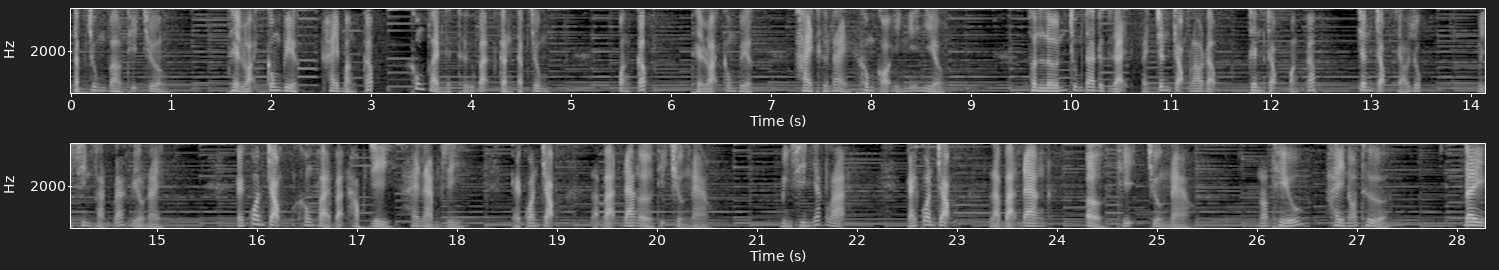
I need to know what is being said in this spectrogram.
tập trung vào thị trường. Thể loại công việc hay bằng cấp không phải là thứ bạn cần tập trung. Bằng cấp, thể loại công việc, hai thứ này không có ý nghĩa nhiều. Phần lớn chúng ta được dạy phải trân trọng lao động, trân trọng bằng cấp, trân trọng giáo dục. Mình xin phản bác điều này. Cái quan trọng không phải bạn học gì hay làm gì. Cái quan trọng là bạn đang ở thị trường nào. Mình xin nhắc lại, cái quan trọng là bạn đang ở thị trường nào. Nó thiếu hay nó thừa? Đây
